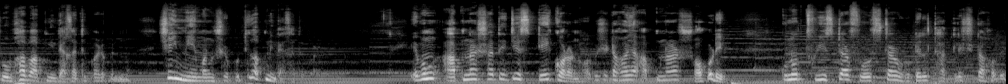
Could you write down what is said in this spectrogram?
প্রভাব আপনি দেখাতে পারবেন না। সেই মেয়ে মানুষের প্রতিও আপনি দেখাতে পারবেন এবং আপনার সাথে যে স্টে করানো হবে, সেটা হয় আপনার শহরে কোনো three star four star hotel থাকলে সেটা হবে।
